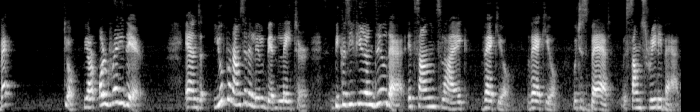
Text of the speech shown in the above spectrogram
Vecchio. We are already there. And you pronounce it a little bit later. Because if you don't do that, it sounds like vecchio, vecchio, which is bad. It sounds really bad.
